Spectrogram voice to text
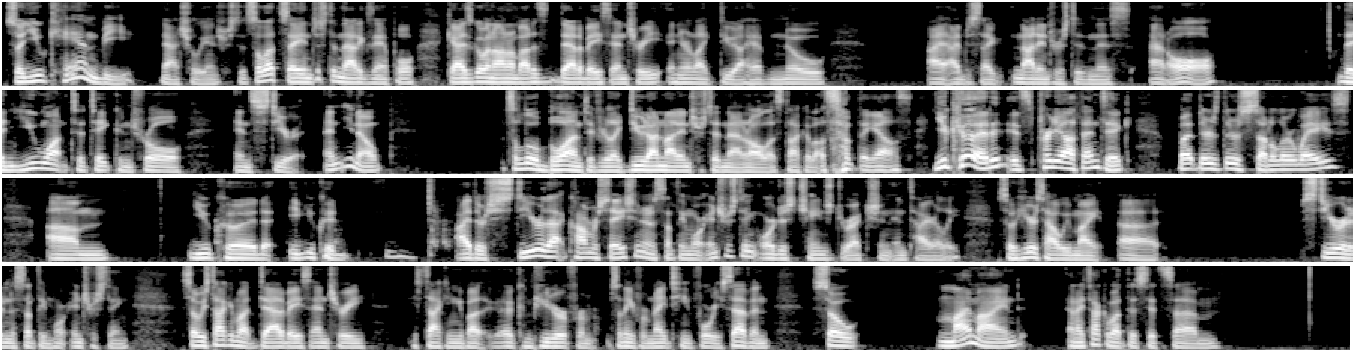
So you can be naturally interested. So let's say, and just in that example, guy's going on about his database entry, and you're like, dude, I have no, I, I'm just like not interested in this at all. Then you want to take control and steer it. And you know, it's a little blunt if you're like, dude, I'm not interested in that at all. Let's talk about something else. You could. It's pretty authentic, but there's there's subtler ways. Um, you could you could either steer that conversation into something more interesting or just change direction entirely. So here's how we might uh, steer it into something more interesting. So he's talking about database entry. He's talking about a computer from something from 1947. So my mind, and I talk about this. It's um,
